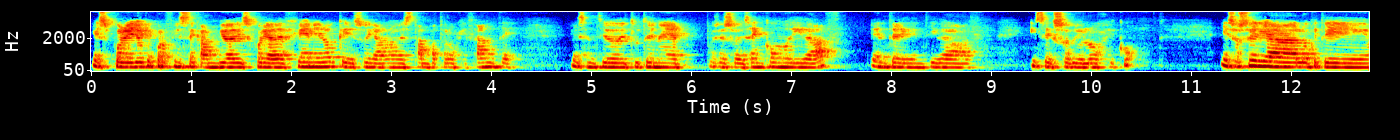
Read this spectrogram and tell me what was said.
Es por ello que por fin se cambió a disforia de género, que eso ya no es tan patologizante. El sentido de tú tener, pues eso, esa incomodidad entre identidad y sexo biológico. Eso sería lo que te,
